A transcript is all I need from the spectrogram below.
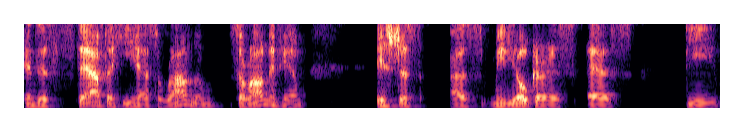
And this staff that he has around him, surrounding him, is just as mediocre as as the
